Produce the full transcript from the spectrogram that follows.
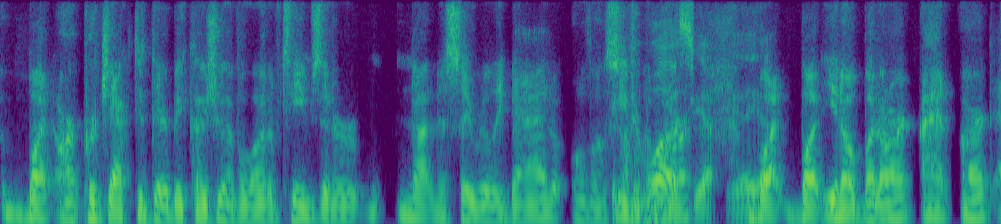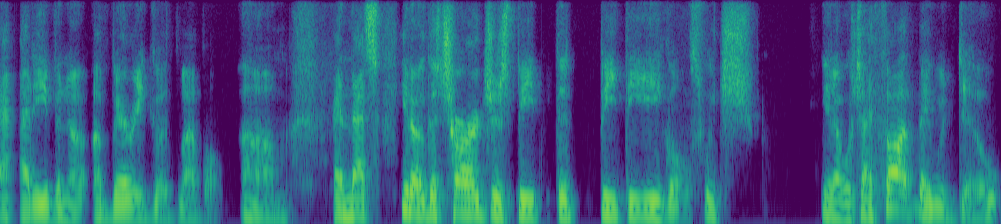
but are projected there because you have a lot of teams that are not necessarily really bad, although some even worse, yeah, yeah, yeah, But but you know, but aren't at, aren't at even a, a very good level. Um, and that's you know the Chargers beat the beat the Eagles, which you know which I thought they would do,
